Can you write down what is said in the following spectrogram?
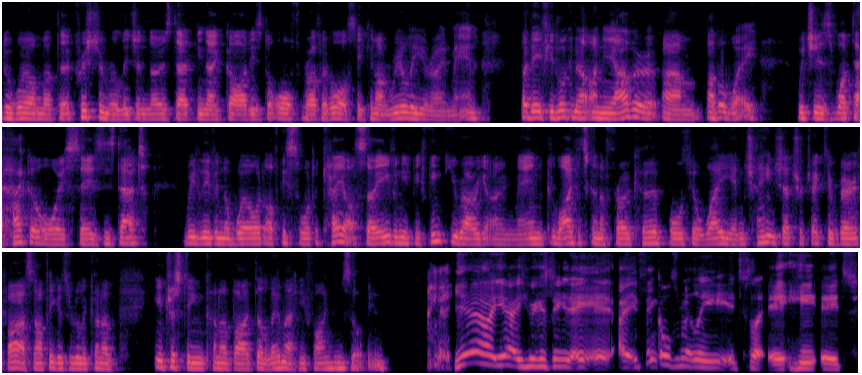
the realm of the Christian religion knows that you know God is the author of it all, so you're not really your own man. But if you're looking at on the other um, other way, which is what the hacker always says, is that we live in a world of this sort of chaos. So even if you think you are your own man, life is going to throw curveballs your way and change that trajectory very fast. And I think it's really kind of interesting kind of uh, dilemma he finds himself in. Yeah, yeah, because he, I think ultimately it's like he it's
